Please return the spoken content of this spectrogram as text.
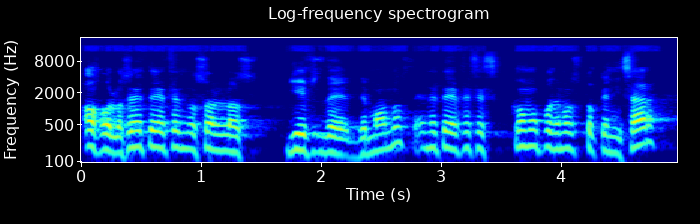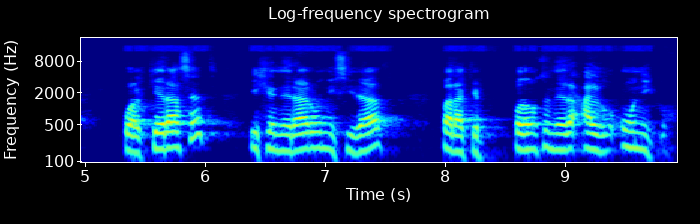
ojo, los NTFs no son los GIFs de, de monos, NTFs es cómo podemos tokenizar cualquier asset y generar unicidad para que podamos tener algo único.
